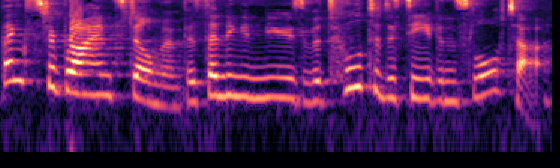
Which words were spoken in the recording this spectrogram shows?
Thanks to Brian Stillman for sending in news of a tool to deceive and slaughter.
